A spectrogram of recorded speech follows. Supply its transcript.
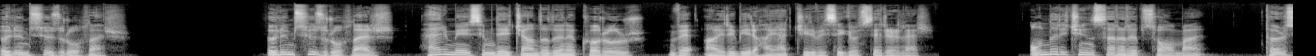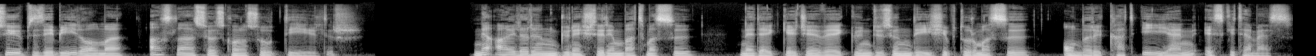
Ölümsüz ruhlar Ölümsüz ruhlar her mevsimde canlılığını korur ve ayrı bir hayat cilvesi gösterirler. Onlar için sararıp solma, pörsüyüp zebil olma asla söz konusu değildir. Ne ayların güneşlerin batması ne de gece ve gündüzün değişip durması onları katiyen eskitemez.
